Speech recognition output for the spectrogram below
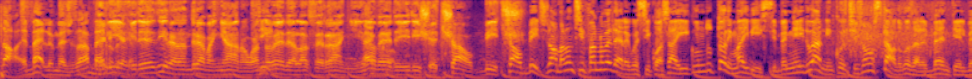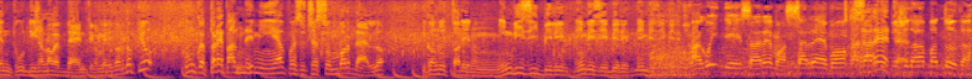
No, è bello invece, sarà bello. Elia perché- gli deve dire ad Andrea Magnano quando Sì. vede alla Ferragni, la Ecco. vede e gli dice ciao bitch. Ciao Beach, no ma non si fanno vedere questi qua, sai, i conduttori mai visti, per nei due anni in cui ci sono stato, cos'era il 20 e il 21, 19 e 20, non mi ricordo più, comunque pre-pandemia, poi è successo un bordello, i conduttori non- invisibili, invisibili, invisibili. Ma quindi saremo a Sanremo? Sarete. Mi è piaciuta la battuta.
